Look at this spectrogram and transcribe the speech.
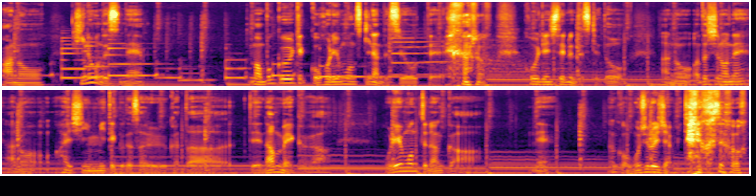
あの昨日ですねまあ、僕結構ホリエモン好きなんですよって あの公言してるんですけどあの私のねあの配信見てくださる方で何名かがホリエモンってなんかねなんか面白いじゃんみたいなことをこう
